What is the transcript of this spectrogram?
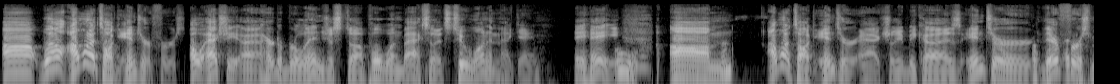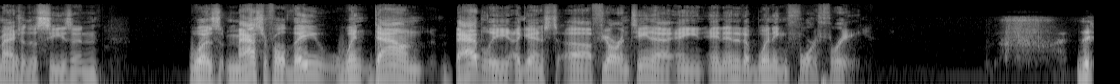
Uh, well, I want to talk Inter first. Oh, actually, I heard of Berlin just uh, pull one back, so it's two one in that game. Hey, hey. Ooh. Um, I want to talk Inter actually because Inter their first match of the season was masterful. They went down badly against uh, Fiorentina and, and ended up winning four three that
